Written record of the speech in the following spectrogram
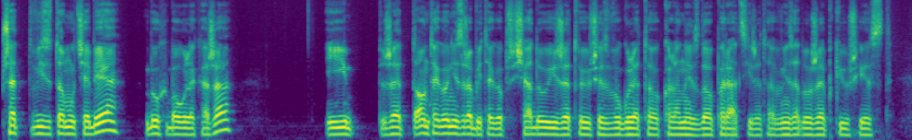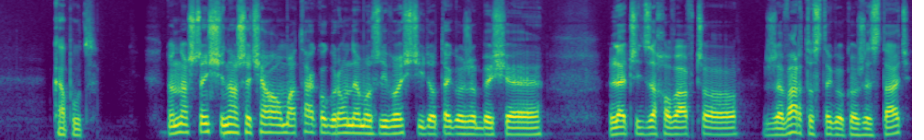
przed wizytą u ciebie był chyba u lekarza i że on tego nie zrobi, tego przysiadu i że to już jest w ogóle to kolano jest do operacji, że ta więzadło rzepki już jest kaput. No na szczęście nasze ciało ma tak ogromne możliwości do tego, żeby się leczyć zachowawczo, że warto z tego korzystać.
